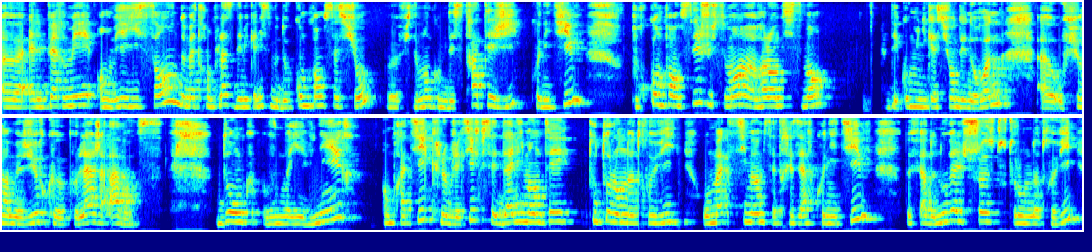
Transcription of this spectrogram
euh, elle permet en vieillissant de mettre en place des mécanismes de compensation, finalement comme des stratégies cognitives, pour compenser justement un ralentissement des communications des neurones euh, au fur et à mesure que, l'âge avance. Donc, vous me voyez venir, en pratique, l'objectif, c'est d'alimenter tout au long de notre vie au maximum cette réserve cognitive, de faire de nouvelles choses tout au long de notre vie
